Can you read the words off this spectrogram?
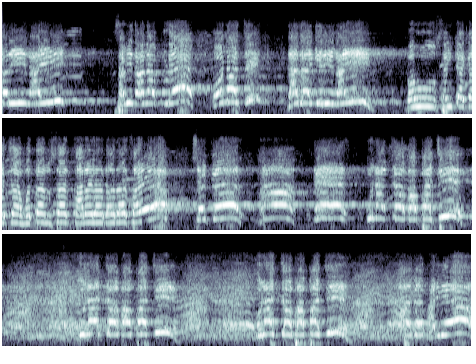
तरी नाही. संविधानापुढे कोणाची दादागिरी नाही. बहुसंख्याकाच्या मतानुसार चालायला दादासाहेब शेखर हा देश कुणाच्या बापाची? कुणाच्या बापाची? कुणाच्या बापाची? आगे भाडव्या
